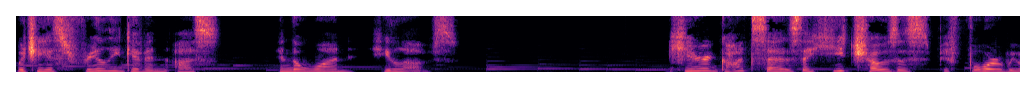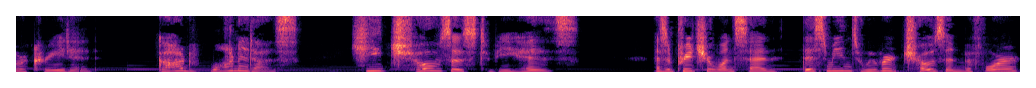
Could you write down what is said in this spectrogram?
which he has freely given us in the one he loves. Here, God says that he chose us before we were created. God wanted us. He chose us to be his. As a preacher once said, this means we were chosen before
